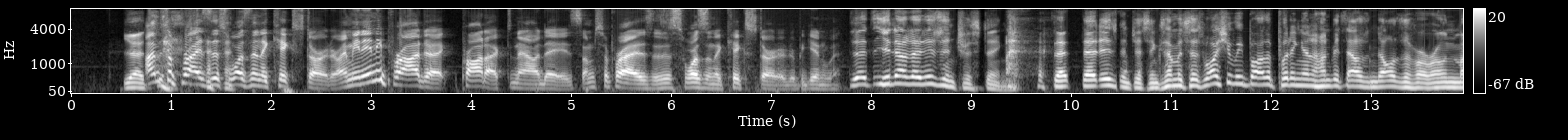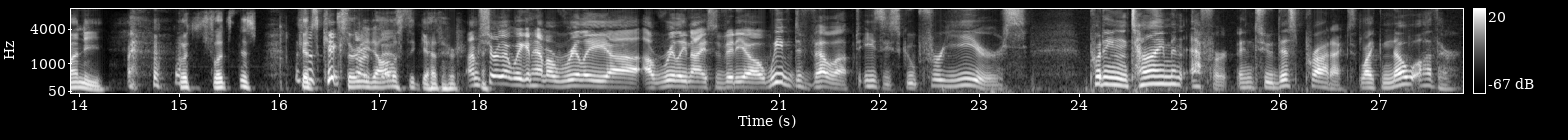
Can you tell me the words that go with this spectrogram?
Yeah, I'm surprised this wasn't a Kickstarter. I mean, any product product nowadays, I'm surprised this wasn't a Kickstarter to begin with. that, you know that is interesting. that that is interesting. Someone says, "Why should we bother putting in hundred thousand dollars of our own money? Let's let's just get just kickstart thirty dollars together." I'm sure that we can have a really uh, a really nice video. We've developed Easy Scoop for years, putting time and effort into this product like no other.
